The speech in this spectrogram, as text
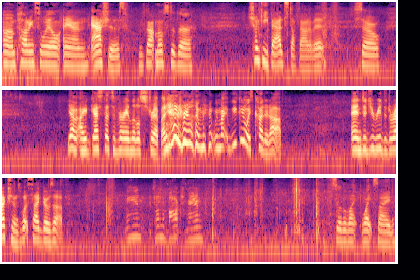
um, potting soil and ashes. We've got most of the chunky bad stuff out of it. So yeah, I guess that's a very little strip. I didn't realize we might we can always cut it up. And did you read the directions? What side goes up? Man, it's on the box, man. So the light white side,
